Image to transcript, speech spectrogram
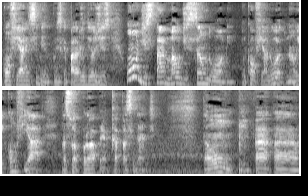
Confiar em si mesmo. Por isso que a palavra de Deus diz: onde está a maldição do homem? Em confiar no outro? Não, em confiar na sua própria capacidade. Então, a, a,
